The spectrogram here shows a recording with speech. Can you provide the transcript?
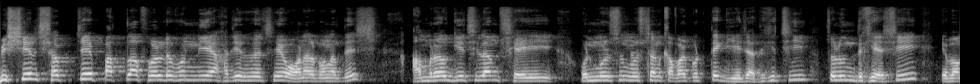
বিশ্বের সবচেয়ে পাতলা ফোল্ডেফোন নিয়ে হাজির হয়েছে ওয়ানার বাংলাদেশ। আমরাও গিয়েছিলাম সেই উন্মোচন অনুষ্ঠান কভার করতে গিয়ে যা দেখেছি চলুন দেখে আসি এবং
